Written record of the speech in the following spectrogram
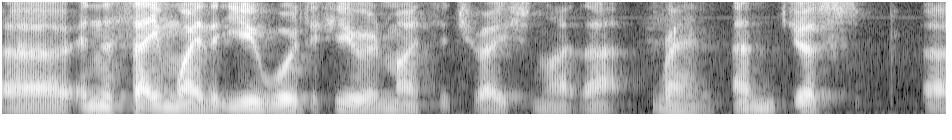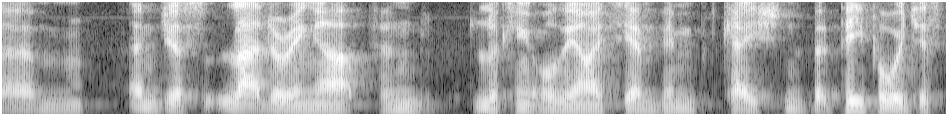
uh, in the same way that you would if you were in my situation like that Right. and just um, and just laddering up and looking at all the ICM implications. But people were just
